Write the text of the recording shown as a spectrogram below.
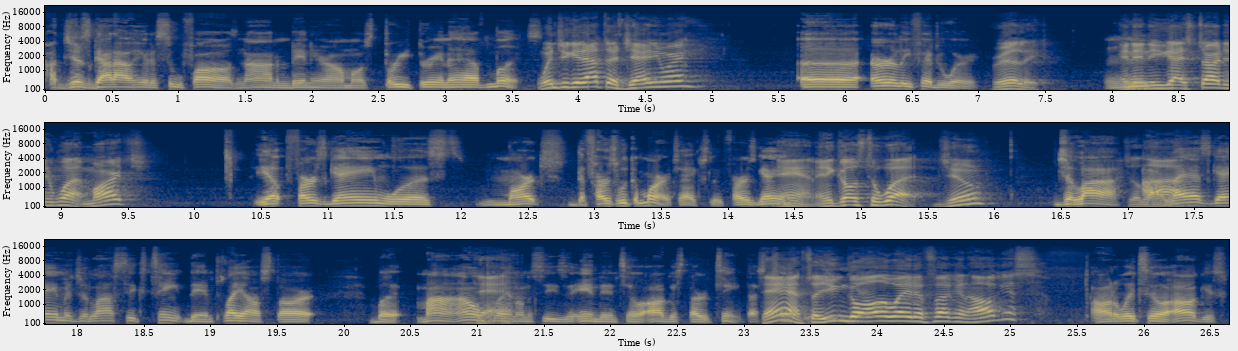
I just got out here to Sioux Falls. Now I've been here almost three, three and a half months. When'd you get out there? January? Uh, early February. Really? Mm-hmm. And then you guys started what? March? Yep. First game was March, the first week of March, actually. First game. Damn. And it goes to what? June? July. July. Our last game is July 16th. Then playoffs start. But my, I don't Damn. plan on the season ending until August 13th. That's Damn. So you can go all the way to fucking August? all the way till August.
